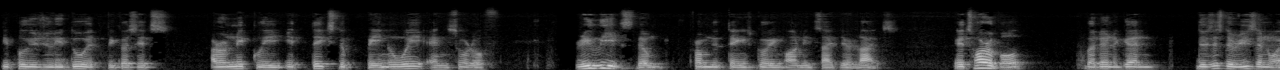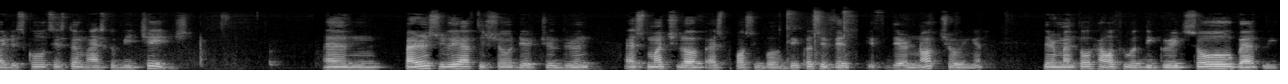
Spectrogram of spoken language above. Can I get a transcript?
People usually do it because it's ironically, it takes the pain away and sort of relieves them from the things going on inside their lives. It's horrible, but then again, this is the reason why the school system has to be changed. And parents really have to show their children as much love as possible because if it if they're not showing it, their mental health would degrade so badly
